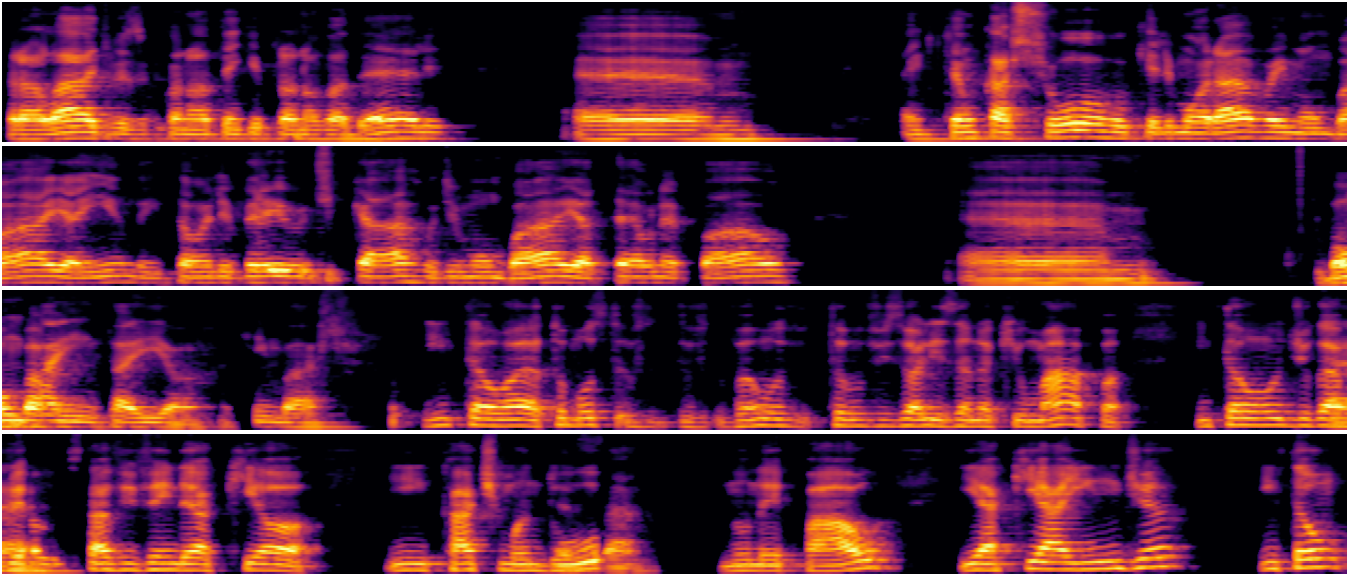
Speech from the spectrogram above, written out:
para lá, de vez em quando ela tem que ir para Nova Delhi. É, a gente tem um cachorro que ele morava em Mumbai ainda, então ele veio de carro de Mumbai até o Nepal. É, Bombaim tá aí, ó, aqui embaixo. Então, ó, eu tô vamos, estamos visualizando aqui o mapa. Então, onde o Gabriel É, está vivendo é aqui, ó, em Katmandu, exato. no Nepal, e aqui a Índia. Então,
